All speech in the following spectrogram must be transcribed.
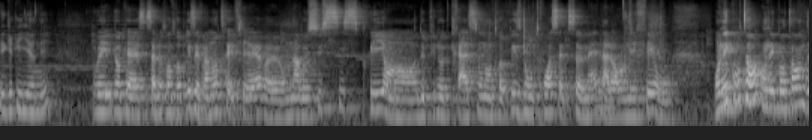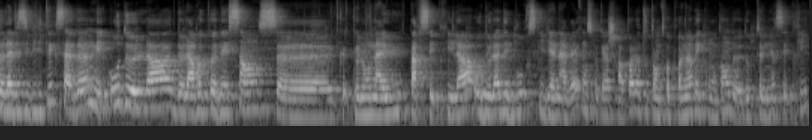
Le Grillonnet. Oui, donc euh, c'est ça, notre entreprise est vraiment très fière. Euh, on a reçu six prix depuis notre création d'entreprise, dont trois cette semaine. Alors en effet, on, est content, on est content de la visibilité que ça donne, mais au-delà de la reconnaissance euh, que, l'on a eue par ces prix-là, au-delà des bourses qui viennent avec, on ne se le cachera pas, tout entrepreneur est content d'obtenir ces prix.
